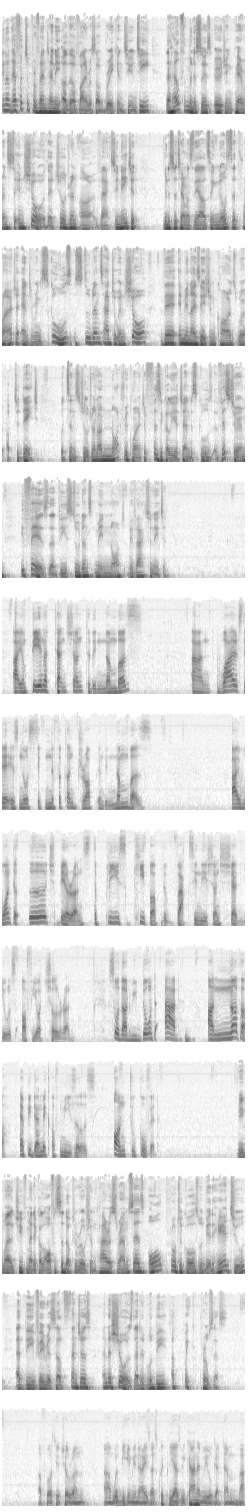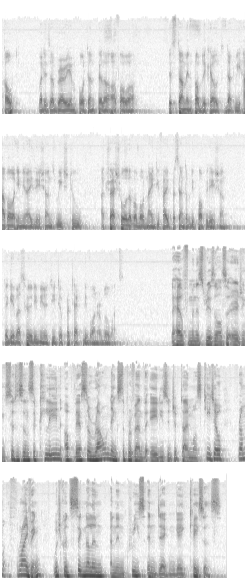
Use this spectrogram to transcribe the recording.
In an effort to prevent any other virus outbreak in TNT, the health minister is urging parents to ensure their children are vaccinated. Minister Terrence Deyalsingh notes that prior to entering schools, students had to ensure their immunization cards were up to date. But since children are not required to physically attend schools this term, he fears that these students may not be vaccinated. I am paying attention to the numbers and whilst there is no significant drop in the numbers, I want to urge parents to please keep up the vaccination schedules of your children so that we don't add another epidemic of measles onto COVID. Meanwhile, Chief Medical Officer Dr. Roshan Parasram says all protocols would be adhered to at the various health centers and assures that it would be a quick process of course, your children um, will be immunized as quickly as we can and we will get them back out. But it's a very important pillar of our system in public health that we have our immunizations reach to a threshold of about 95% of the population to give us herd immunity to protect the vulnerable ones. The Health Ministry is also urging citizens to clean up their surroundings to prevent the Aedes aegypti mosquito from thriving, which could signal an increase in dengue cases.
